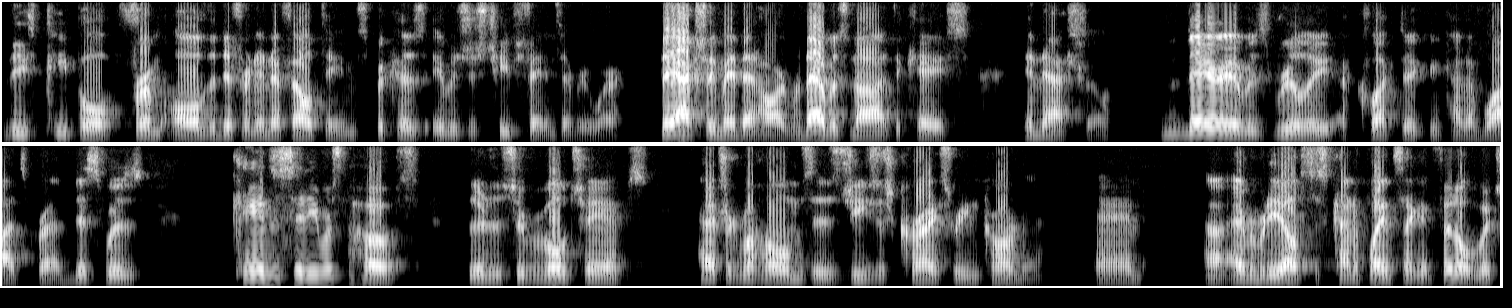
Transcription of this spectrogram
these people from all the different NFL teams because it was just Chiefs fans everywhere. They actually made that hard. That was not the case in Nashville. There, it was really eclectic and kind of widespread. This was Kansas City was the host. They're the Super Bowl champs. Patrick Mahomes is Jesus Christ reincarnate, and uh, everybody else is kind of playing second fiddle, which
